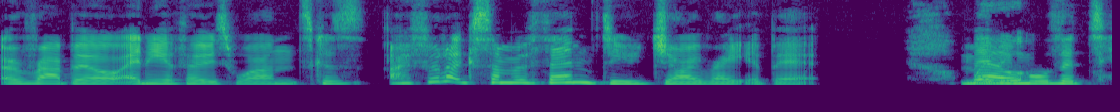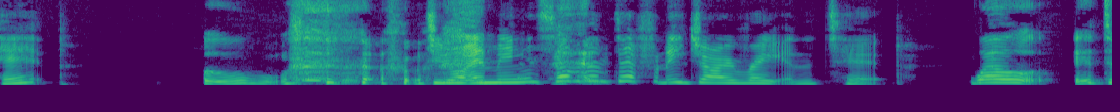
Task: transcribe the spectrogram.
a rabbit or any of those ones? Because i feel like some of them do gyrate a bit. Maybe well, more the tip? Ooh. do you know what i mean? Some of them definitely gyrate at the tip. Well it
